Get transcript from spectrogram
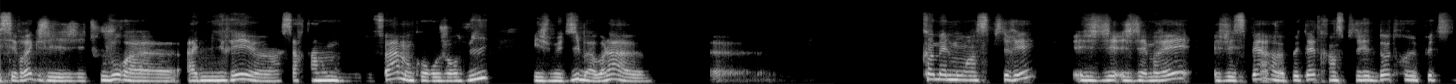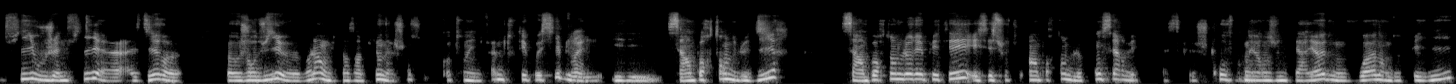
c'est vrai que j'ai toujours admiré un certain nombre de, femmes encore aujourd'hui. Et je me dis, bah voilà, comme elles m'ont inspirée, j'aimerais, j'espère peut-être inspirer d'autres petites filles ou jeunes filles à se dire bah, aujourd'hui, euh, voilà, on vit dans un pays, on a la chance, quand on est une femme, tout est possible. Et, c'est important de le dire, c'est important de le répéter et c'est surtout important de le conserver. Parce que je trouve qu'on est dans une période où on voit dans d'autres pays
